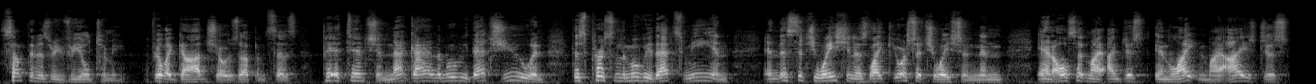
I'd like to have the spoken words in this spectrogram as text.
something is revealed to me. I feel like God shows up and says, pay attention. That guy in the movie, that's you. And this person in the movie, that's me. And, and this situation is like your situation. And, and all of a sudden, my, I'm just enlightened. My eyes just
